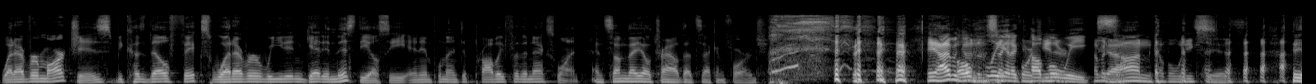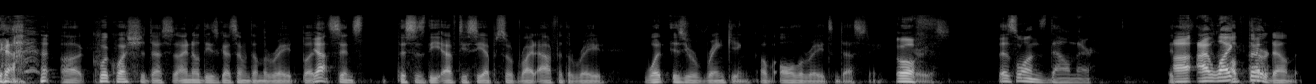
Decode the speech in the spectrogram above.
whatever March is because they'll fix whatever we didn't get in this DLC and implement it probably for the next one. And someday you'll try out that second Forge. Hey, I haven't gotten to the Hopefully in second a Forge couple either. weeks. I've been Yeah. gone a couple weeks. yeah. Uh, quick question, Destin. I know these guys haven't done the raid, but Yeah. since this is the FTC episode right after the raid, what is your ranking of all the raids in Destiny? Oof. Curious. This one's down there. It's Uh, I like up there I- or down there?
